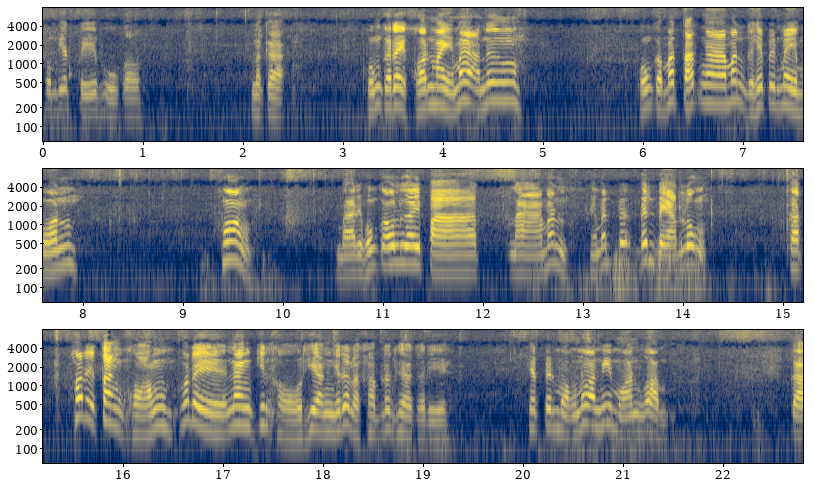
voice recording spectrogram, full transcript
ผมเฮ็ดเปผูกเอาแล้วก็ผมก็ได้ขอนไม้มาอันหนึง ผมก็มาตัดงามันก็เฮ็ดเป็นไม้หมอน ห้องบาเดนี้ผมก็เอาเลื่อยปาดหนามันให้มันเป็นแบดลงกัดเพราะได้ตั้งของเพราะได้นั่งกินข้าวเที่ยงอยู่แล้วล่ะครับแล้วเทือก็ดีเฮ็ดเป็นหมองนอนมีหมอนพร้อมก็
